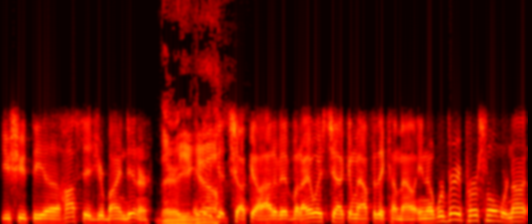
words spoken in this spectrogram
you shoot the uh, hostage, you're buying dinner. There you They get go. a good chuck out of it, but I always check them after they come out. You know, we're very personal. We're not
